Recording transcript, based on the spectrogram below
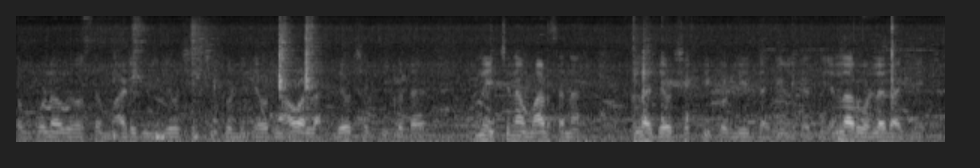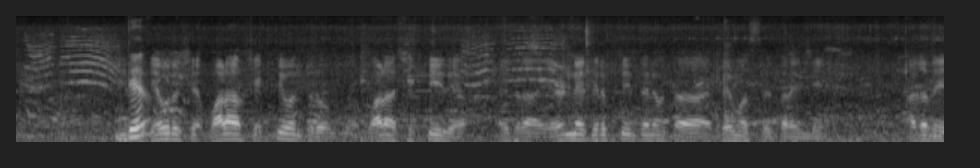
ಸಂಪೂರ್ಣ ವ್ಯವಸ್ಥೆ ಮಾಡಿದ್ದೀವಿ. ದೇವ್ರ ಶಕ್ತಿ ಕೊಟ್ಟಿದ್ದೀವಿ. ನಾವಲ್ಲ, ದೇವ್ರ ಶಕ್ತಿ ಕೊಟ್ಟ ಇನ್ನೂ ಹೆಚ್ಚಿನ ಮಾಡ್ಸೋಣ. ಎಲ್ಲ ದೇವ್ರ ಶಕ್ತಿ ಕೊಡಲಿ ಅಂತ ಹೇಳ್ಕೊಳ್ತೀವಿ ಎಲ್ಲರೂ ಒಳ್ಳೇದಾಗಲಿ. ದೇವರು ಶ ಭಾಳ ಶಕ್ತಿವಂತರು ಭಾಳ ಶಕ್ತಿ ಇದೆ. ಇದರ ಎರಡನೇ ತಿರುಪತಿ ಅಂತಲೇ ಒಂದು ಫೇಮಸ್ ಇರ್ತಾರೆ ಥರ ಇಲ್ಲಿ. ಹಾಗಾದರೆ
